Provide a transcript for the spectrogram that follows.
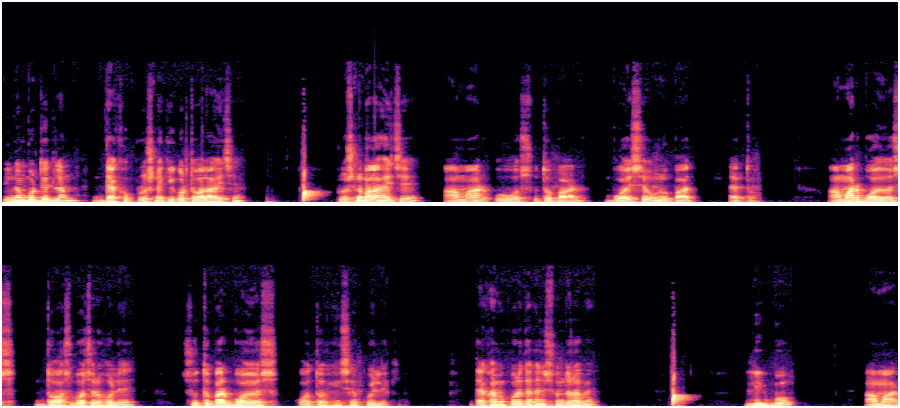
তিন নম্বর দিয়ে দিলাম। দেখো প্রশ্নে কী করতে বলা হয়েছে? প্রশ্ন বলা হয়েছে, আমার ও সুতপার বয়সের অনুপাত এত। আমার বয়স দশ বছর হলে সুতপার বয়স কত হিসেব করে লিখি? দেখো, আমি করে দেখাচ্ছি সুন্দরভাবে লিখব আমার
